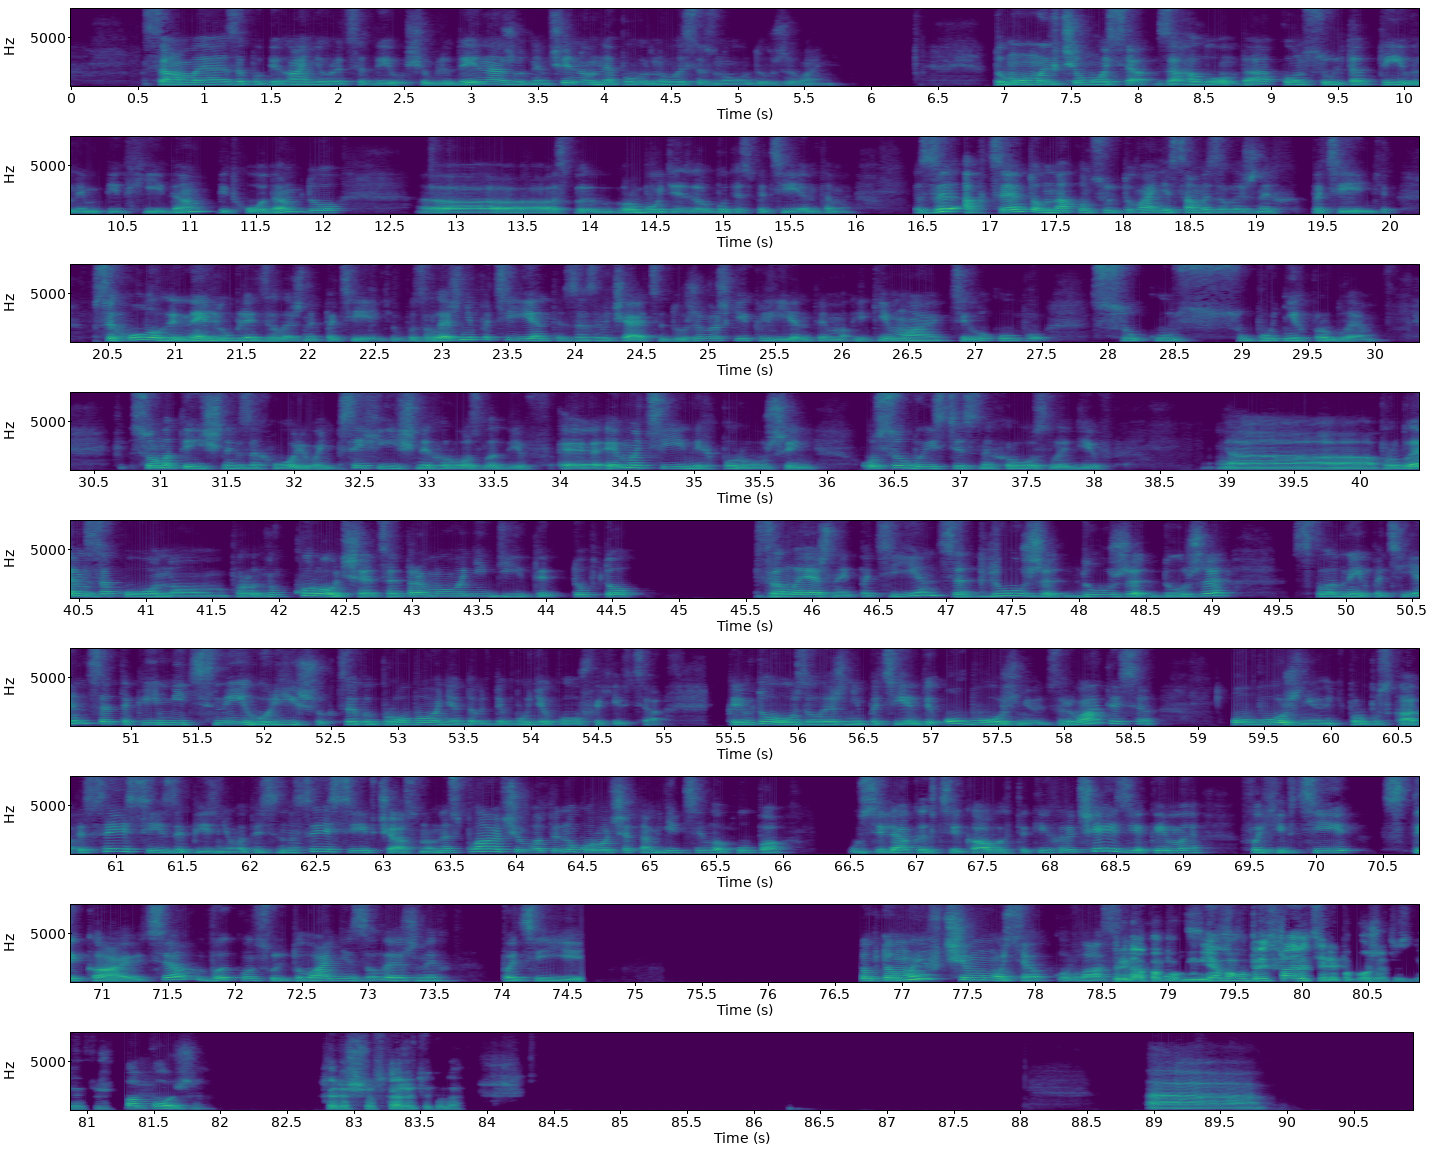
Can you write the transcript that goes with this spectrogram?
саме запобіганню рецидиву, щоб людина жодним чином не повернулася знову до вживання. Тому ми вчимося загалом да, консультативним підходам, підходам до е, роботи, роботи з пацієнтами, з акцентом на консультуванні саме залежних пацієнтів. Психологи не люблять залежних пацієнтів, бо залежні пацієнти зазвичай це дуже важкі клієнти, які мають цілу купу супутніх проблем соматичних захворювань, психічних розладів, е, емоційних порушень, особистісних розладів, проблем з законом, ну, коротше, це травмовані діти. Тобто залежний пацієнт це дуже, дуже, складний пацієнт, це такий міцний горішок, це випробування для будь-якого фахівця. Крім того, залежні пацієнти обожнюють зриватися, обожнюють пропускати сесії, запізнюватися на сесії, вчасно не сплачувати. Ну, коротше, там є ціла купа усіляких цікавих таких речей, з якими фахівці стикаються в консультуванні залежних пацієнтів. Тобто ми вчимося, власне, Тогда попо- я могу представиться или попозже это сделать уже? попозже. Хорошо, скажите тогда.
